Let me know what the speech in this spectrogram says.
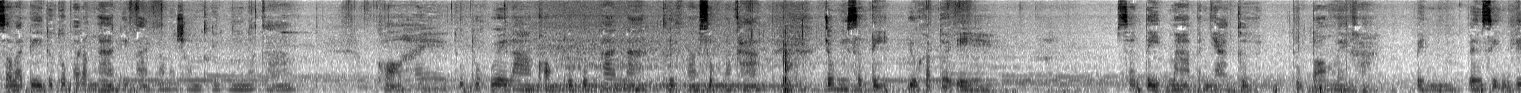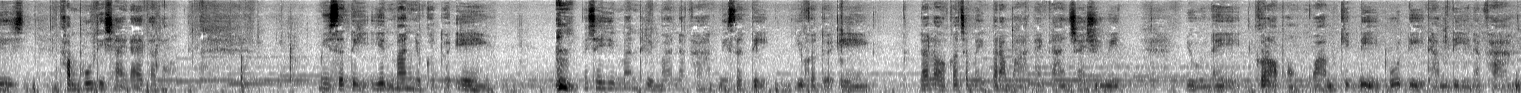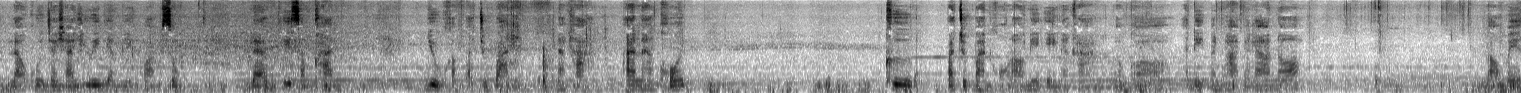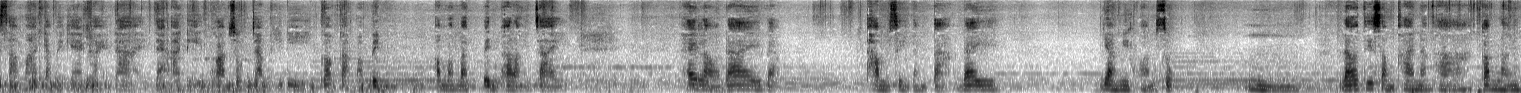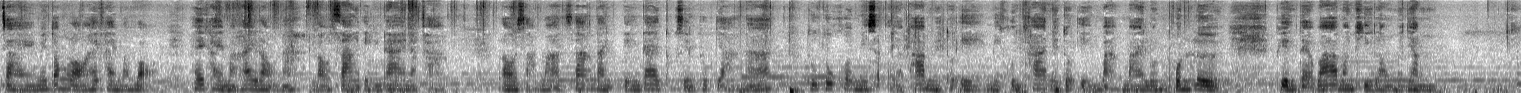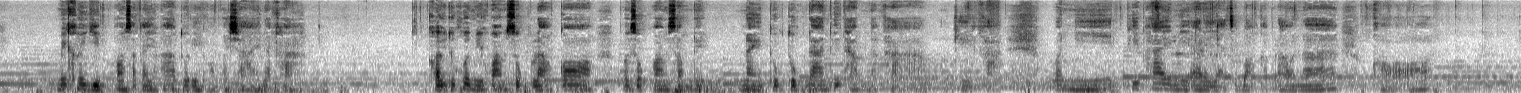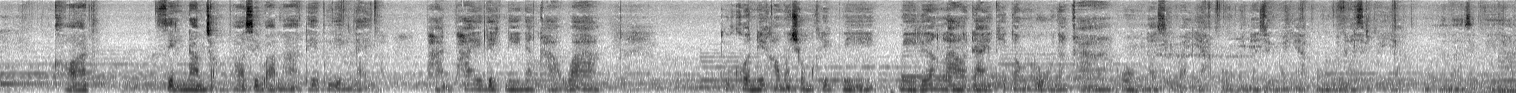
สวัสดีทุกๆ พลังงานที่ผ่านเข้ามาชมคลิปนี้นะคะ ขอให้ทุกๆเวลาของทุกๆท่านนะ คือความสุขนะคะ จงมีสติอยู่กับตัวเอง สติมาปัญญาเกิดถูกต้องเลยค่ะ เป็นเป็นสิ่งที่คำพูดที่ใช้ได้ตลอด มีสติยึดมั่นอยู่กับตัวเอง ไม่ใช่ยึดมั่นถือมั่นนะคะ มีสติอยู่กับตัวเอง แล้วเราก็จะไม่ประมาทในการใช้ชีวิต อยู่ในกรอบของความคิดดีพูดดีทำดีนะคะ แล้วคุณจะใช้ชีวิตอย่างมีความสุข แล้วที่สำคัญอยู่กับปัจจุบันนะคะ อนาคต คือปัจจุบันของเรานี่เองนะคะ แล้วก็อดีตมันผ่านไปแล้วเนาะเราไม่สามารถกลับไปแก้ไขได้ แต่อดีตความทรงจำที่ดีก็กลับมาเป็นเอามามาเป็นพลังใจ ให้เราได้แบบ ทำสิ่งต่างๆ ได้อย่างมีความสุข อืม แล้วที่สำคัญนะคะกำลังใจไม่ต้องรอให้ใครมาบอก ให้ใครมาให้เรานะ เราสร้างเองได้นะคะ เราสามารถสร้างได้เองได้ทุกสิ่งทุกอย่างนะ ทุกๆ คนมีศักยภาพในตัวเอง มีคุณค่าในตัวเองมากมายล้นพ้นเลย เพียงแต่ว่าบางทีเรามันยัง ไม่เคยหยิบเอาศักยภาพตัวเองออกมาใช้นะคะขอให้ทุกคนมีความสุขแล้วก็ประสบความสำเร็จ ในทุกๆด้านที่ทำนะคะโอเคค่ะ วันนี้พี่ไพ่มีอะไรอยากจะบอกกับเรานะ ขอ ขอเสียงนำจากพ่อศิวะมหาเทพผู้ยิ่งใหญ่ ผ่านไพ่เด็กนี้นะคะว่าทุกคนที่เข้ามาชมคลิปนี้มีเรื่องราวใดที่ต้องรู้นะคะองค์นาสิวายาองค์นาสิวายาองค์นาสิวายาองค์นาสิวายา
